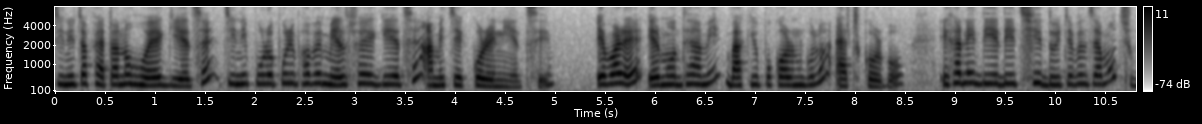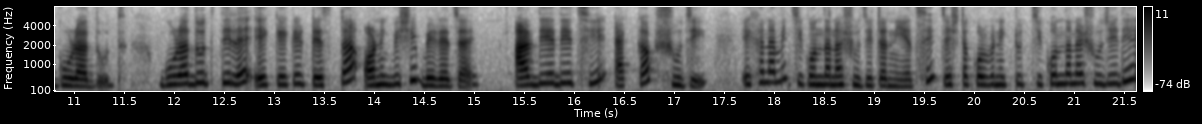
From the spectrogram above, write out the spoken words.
চিনিটা ফেটানো হয়ে গিয়েছে। চিনি পুরোপুরিভাবে মেল্ট হয়ে গিয়েছে, আমি চেক করে নিয়েছি। এবারে এর মধ্যে আমি বাকি উপকরণগুলো অ্যাড করব। এখানে দিয়ে দিচ্ছি দুই টেবিল চামচ গুঁড়া দুধ। গুঁড়া দুধ দিলে এই কেকের টেস্টটা অনেক বেশি বেড়ে যায়। আর দিয়ে দিয়েছি এক কাপ সুজি। এখানে আমি চিকনদানা সুজিটা নিয়েছি। চেষ্টা করবেন একটু চিকনদানা সুজি দিয়ে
